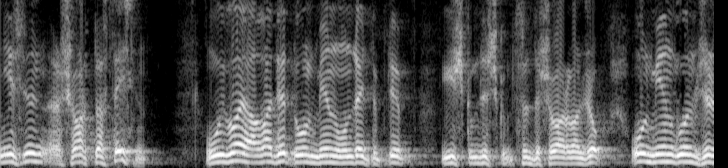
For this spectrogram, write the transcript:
несінен шығарып тастайсың? Ойбай аға деді ол мен ондай тіптеп ешкімді ешкім сізді шығарған жоқ. Ол менің көзімше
